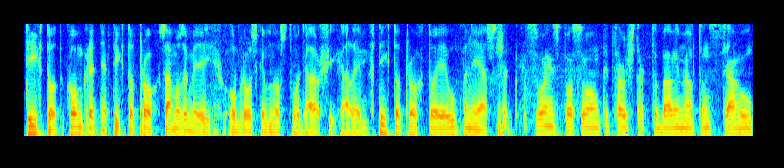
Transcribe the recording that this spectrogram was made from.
týchto, konkrétne v týchto troch, samozrejme je ich obrovské množstvo ďalších, ale v týchto troch to je úplne jasné. Však svojím spôsobom, keď sa už takto bavíme o tom vzťahu e,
